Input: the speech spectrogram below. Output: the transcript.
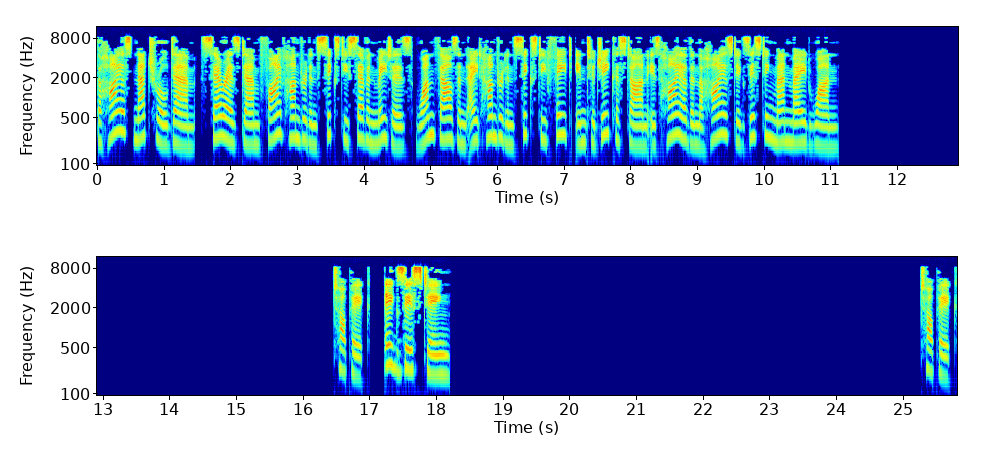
The highest natural dam, Ceres Dam 567 meters 1860 feet in Tajikistan is higher than the highest existing man-made one. Topic: Existing. Topic:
